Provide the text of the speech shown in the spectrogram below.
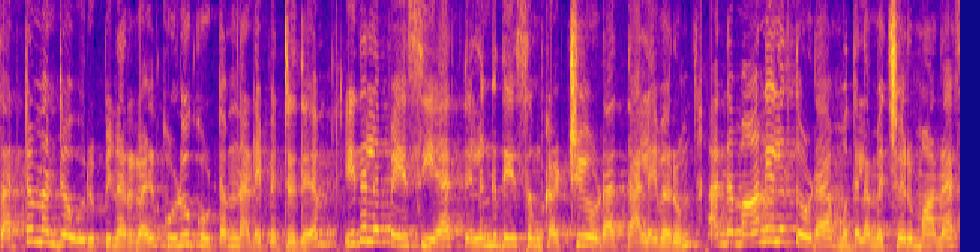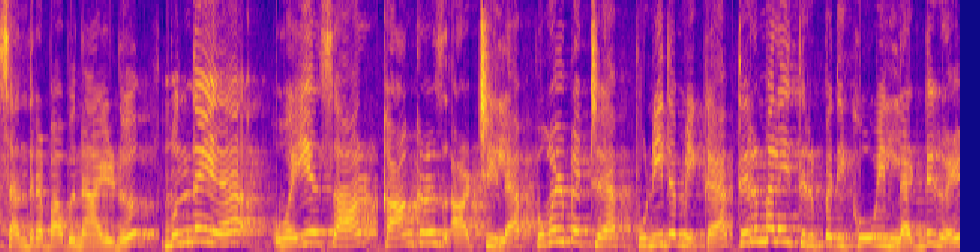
சட்டமன்ற உறுப்பினர்கள் குழு கூட்டம் நடைபெற்றது. இதுல பேசிய தெலுங்கு தேசம் கட்சியோட தலைவரும் அந்த மாநிலத்தோட முதலமைச்சருமான சந்திரபாபு நாயுடு முந்தைய ஒய்எஸ்ஆர் காங்கிரஸ் ஆட்சியில புகழ்பெற்ற புனிதமிக்க திருமலை திருப்பதி கோயில் லட்டுகள்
